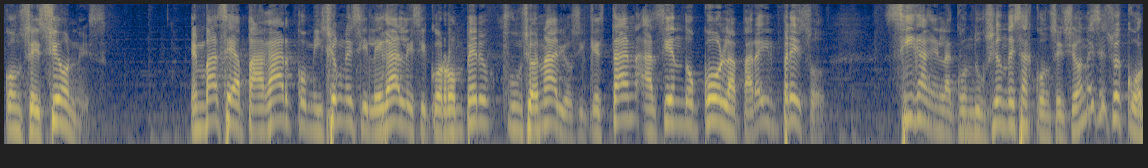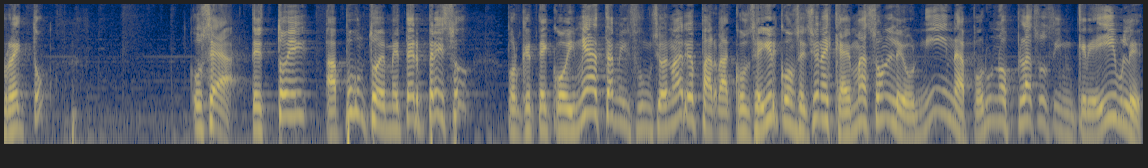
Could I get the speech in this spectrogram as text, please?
concesiones en base a pagar comisiones ilegales y corromper funcionarios y que están haciendo cola para ir presos, sigan en la conducción de esas concesiones? ¿Eso es correcto? O sea, te estoy a punto de meter preso porque te coimeaste a mis funcionarios para conseguir concesiones que además son leoninas por unos plazos increíbles,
